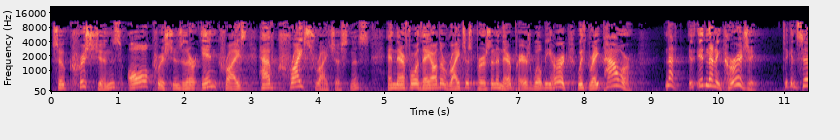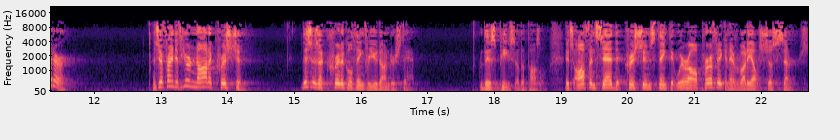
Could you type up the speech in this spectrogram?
So Christians, all Christians that are in Christ have Christ's righteousness, and therefore they are the righteous person and their prayers will be heard with great power. Isn't that, isn't that encouraging to consider? And so friend, if you're not a Christian, this is a critical thing for you to understand. This piece of the puzzle. It's often said that Christians think that we're all perfect and everybody else just sinners.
